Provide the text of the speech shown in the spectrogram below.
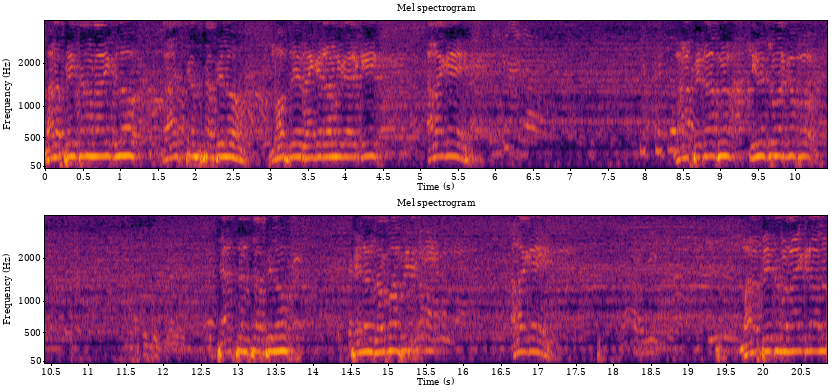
మన ప్రీతమ నాయకులు రాజ్యసభ సభ్యులు మోపదేవి వెంకటరమణ గారికి అలాగే మన పిఠాపురం నియోజకవర్గపు శాసనసభ్యులు పెండం దొరబాబు గారికి అలాగే మన ప్రీతమ నాయకురాలు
